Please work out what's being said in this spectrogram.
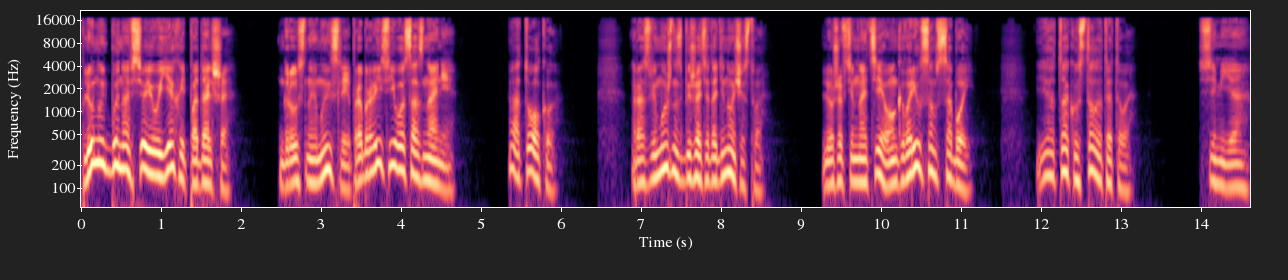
Плюнуть бы на все и уехать подальше. Грустные мысли пробрались в его сознание. А толку? Разве можно сбежать от одиночества? Лежа в темноте, он говорил сам с собой. Я так устал от этого. Семья.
